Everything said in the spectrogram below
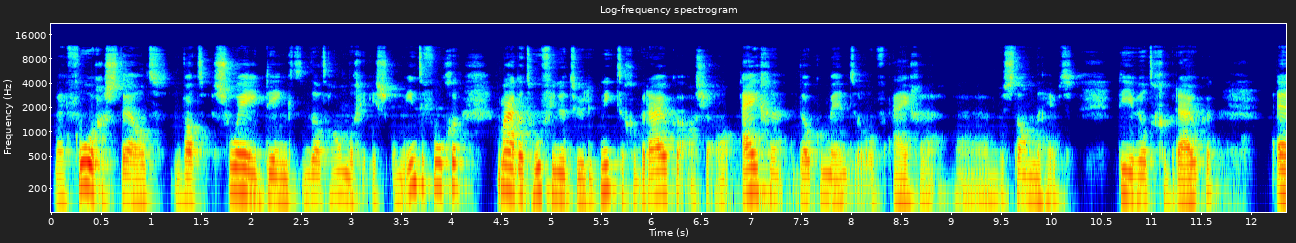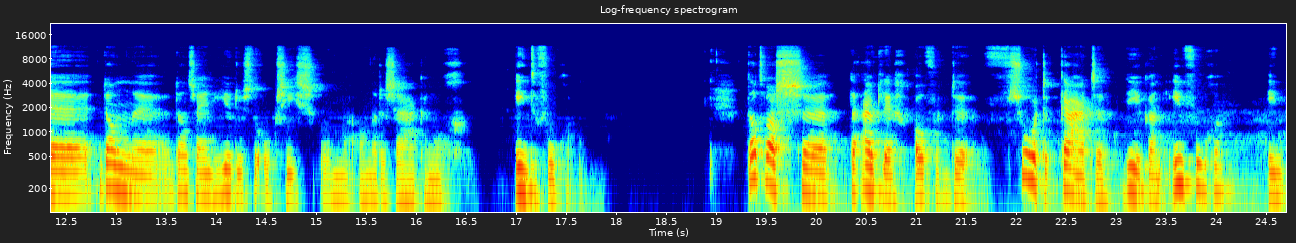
bij voorgesteld wat Sway denkt dat handig is om in te voegen. Maar dat hoef je natuurlijk niet te gebruiken als je al eigen documenten of eigen uh, bestanden hebt die je wilt gebruiken. Uh, dan, dan zijn hier dus de opties om andere zaken nog in te voegen. Dat was uh, de uitleg over de soorten kaarten die je kan invoegen in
